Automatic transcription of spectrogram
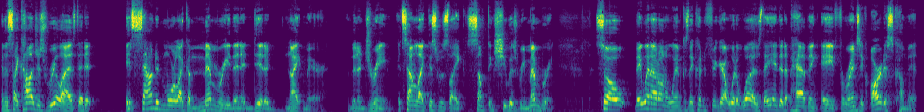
And the psychologist realized that it, it sounded more like a memory than it did a nightmare, than a dream. It sounded like this was like something she was remembering. So they went out on a whim because they couldn't figure out what it was. They ended up having a forensic artist come in,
